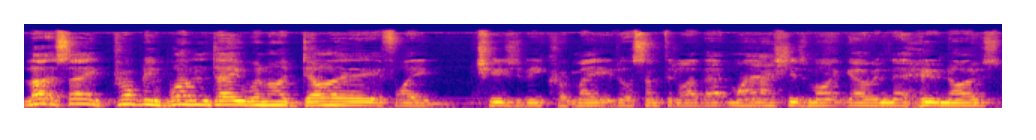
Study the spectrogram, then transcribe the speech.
like I say, probably one day when I die, if I choose to be cremated or something like that, my ashes might go in there, who knows?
